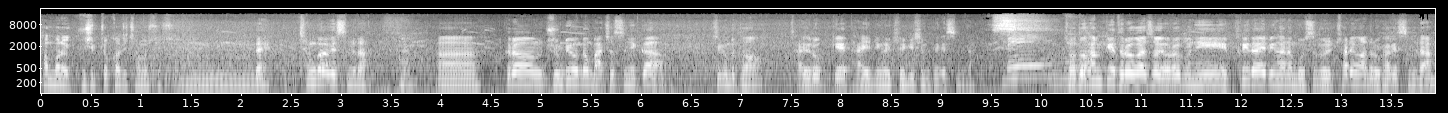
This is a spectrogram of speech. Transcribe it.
한 번에 90초까지 참을 수 있어요. 음, 네, 참고하겠습니다. 아, 그럼 준비 운동 마쳤으니까 지금부터 자유롭게 다이빙을 즐기시면 되겠습니다. 네. 저도 함께 들어가서 여러분이 프리다이빙 하는 모습을 촬영하도록 하겠습니다.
